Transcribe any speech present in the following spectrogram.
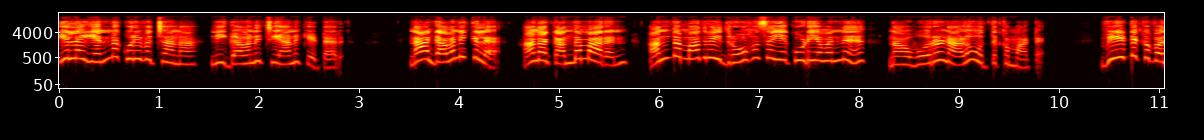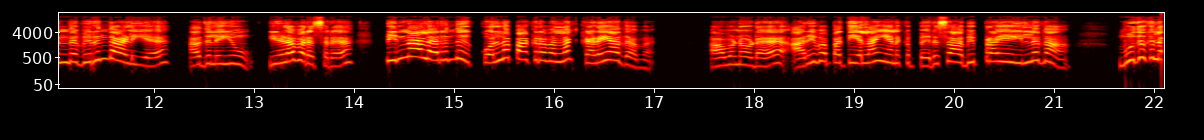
இல்ல என்ன குறி வச்சானா? நீ கவனிச்சியான்னு கேட்டாரு. நான் கவனிக்கல. ஆனா கந்தமாறன் அந்த மாதிரி துரோகம் செய்யக்கூடியவன்னு நான் ஒரு நாளும் ஒத்துக்க மாட்டேன். வீட்டுக்கு வந்த விருந்தாளிய அதுலயும் இளவரசரை பின்னால இருந்து கொல்ல பாக்குறவெல்லாம் கிடையாது அவன். அவனோட அறிவை பத்தியெல்லாம் எனக்கு பெருசா அபிப்பிராயம் இல்லதான். முதுகுல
